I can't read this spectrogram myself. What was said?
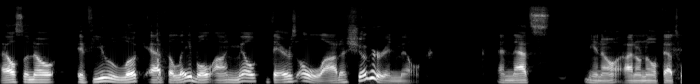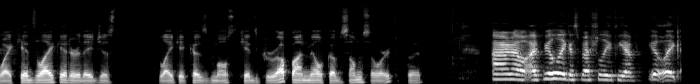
I also know if you look at the label on milk, there's a lot of sugar in milk. And that's, you know, I don't know if that's why kids like it or they just like it because most kids grew up on milk of some sort, but I don't know. I feel like, especially if you have, like,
